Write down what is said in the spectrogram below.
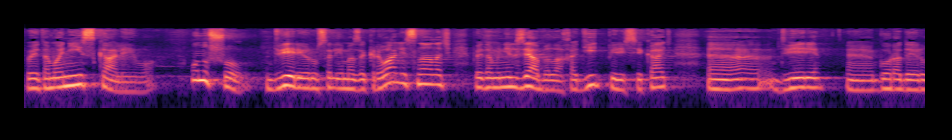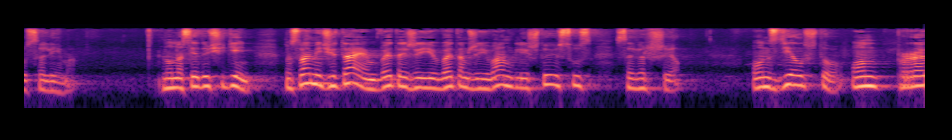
Поэтому они искали его. Он ушел. Двери Иерусалима закрывались на ночь, поэтому нельзя было ходить, пересекать э, двери э, города Иерусалима. Но на следующий день мы с вами читаем в, этой же, в этом же Евангелии, что Иисус совершил. Он сделал что? Он, про,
